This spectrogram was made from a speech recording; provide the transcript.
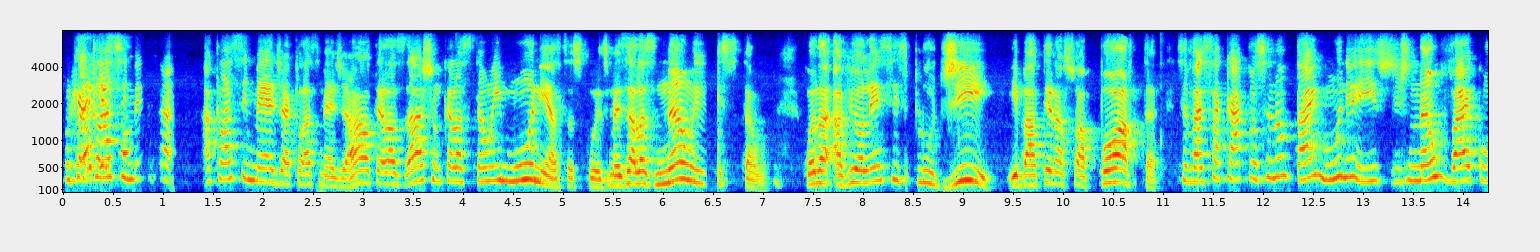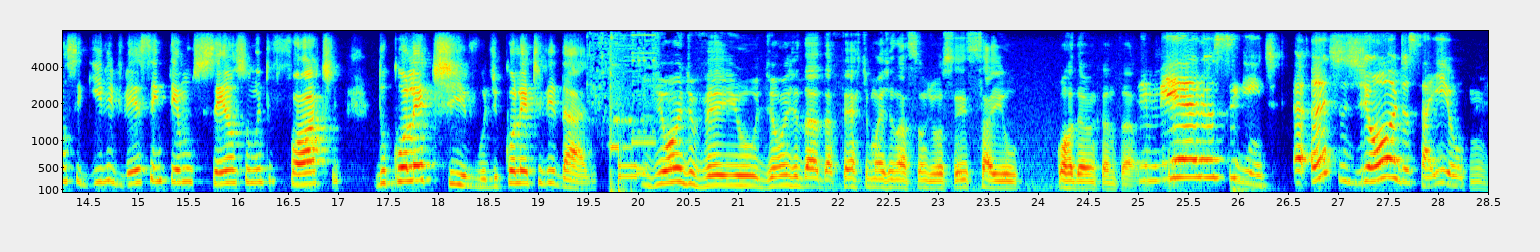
Porque a classe média a classe média a classe média alta, elas acham que elas estão imunes a essas coisas, mas elas não estão. Quando a, a violência explodir e bater na sua porta, você vai sacar que você não está imune a isso. Você não vai conseguir viver sem ter um senso muito forte do coletivo, de coletividade. De onde veio, de onde da, da fértil imaginação de vocês saiu Cordel Encantado? Primeiro é o seguinte, é, antes de onde saiu, hum.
